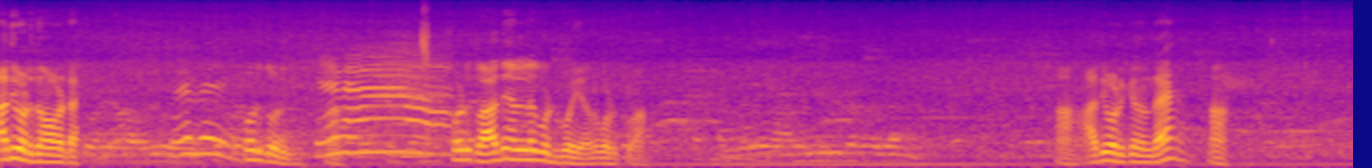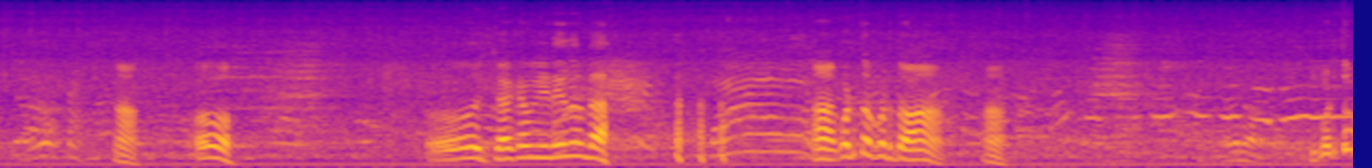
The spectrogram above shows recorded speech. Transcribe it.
ആദ്യം കൊടുത്ത് നോക്കട്ടെ. കൊടുക്കും കൊടുക്കും. കൊടുക്കും. ആദ്യം നല്ല കൊടുപ്പോയി പോയി അത് കൊടുക്കും ആ ആ അത് കൊടുക്കുന്നുണ്ടേ ആ. ആ. ഓ. ഓ ഇക്കാക്ക വീടുന്നുണ്ടാ ആ കൊടുത്തോ കൊടുത്തോ. ആ ആ. കൊടുത്തോ?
